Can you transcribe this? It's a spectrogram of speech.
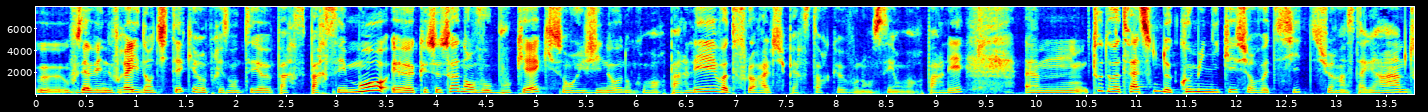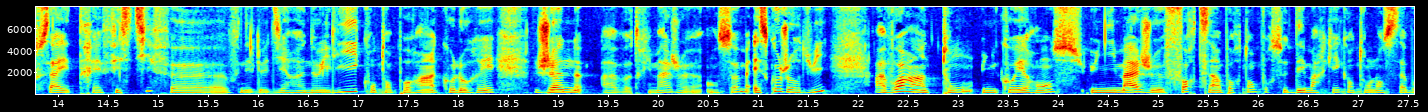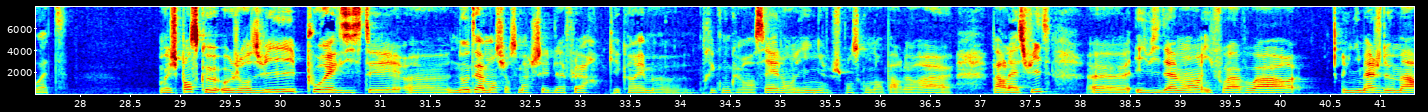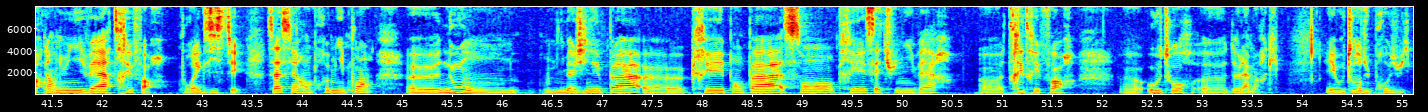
Euh, vous avez une vraie identité qui est représentée euh, par, ces mots, euh, que ce soit dans vos bouquets qui sont originaux, donc on va en reparler, votre floral superstore que vous lancez, on va en reparler. toute votre façon de communiquer sur votre site, sur Instagram, tout ça est très festif, vous venez de le dire Noélie, contemporain, coloré, jeune à votre image en somme. Est-ce qu'aujourd'hui, avoir un ton, une cohérence, une image forte, c'est important pour se démarquer quand on lance sa boîte? Ouais, je pense qu'aujourd'hui, pour exister, euh, notamment sur ce marché de la fleur, qui est quand même euh, très concurrentiel en ligne, je pense qu'on en parlera euh, par la suite, évidemment, il faut avoir une image de marque, un univers très fort pour exister. Ça, c'est un premier point. nous, on n'imaginait pas créer Pampa sans créer cet univers très très fort autour de la marque et autour du produit.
